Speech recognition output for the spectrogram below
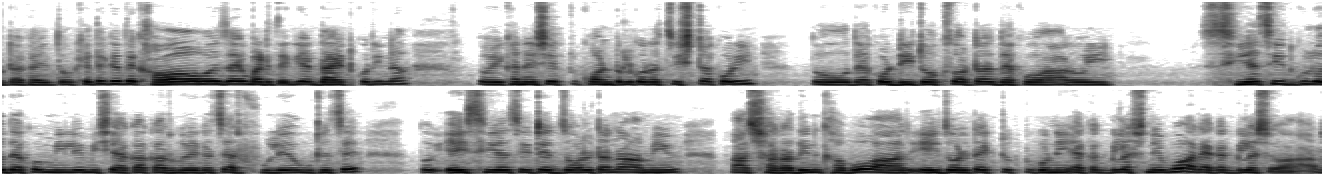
ওটা খাই। তো খেতে খেতে খাওয়াও হয়ে যায়, বাড়িতে গিয়ে ডায়েট করি না। তো এখানে এসে একটু কন্ট্রোল করার চেষ্টা করি। তো দেখো ডিটক্স ওয়াটার দেখো আর ওই সিয়া সিডগুলো দেখো মিলেমিশে একাকার হয়ে গেছে আর ফুলেও উঠেছে। তো এই সিয়া সিডের জলটা না আমি আজ সারাদিন খাব, আর এই জলটা একটু একটুখানি এক এক গ্লাস নেব আর এক এক গ্লাস, আর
